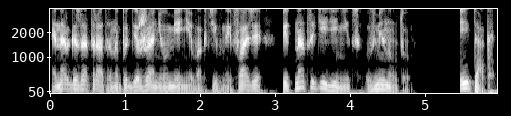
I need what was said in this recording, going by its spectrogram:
Энергозатраты на поддержание умения в активной фазе 15 единиц в минуту. Итак,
